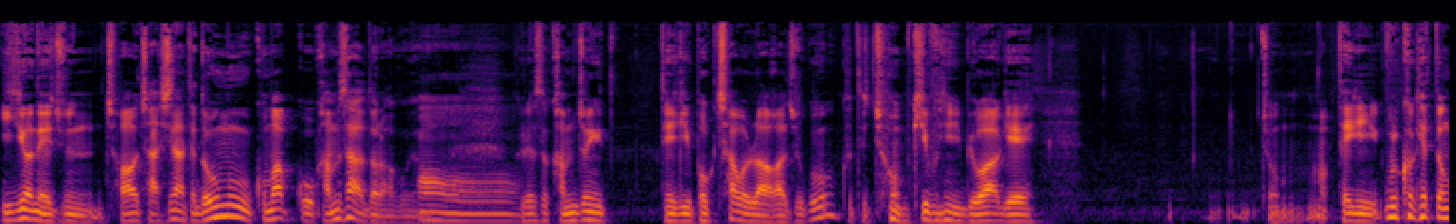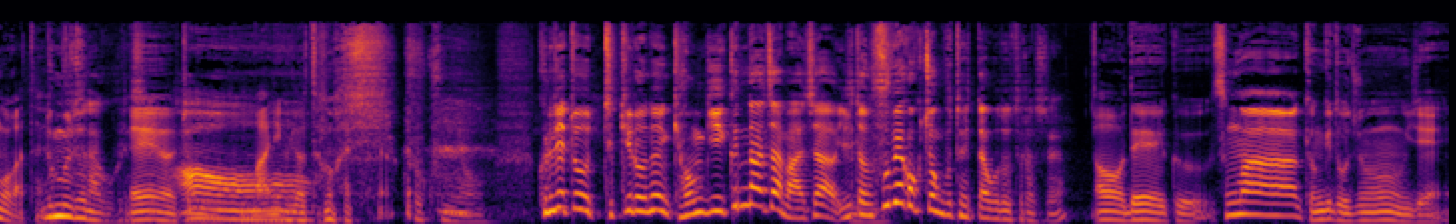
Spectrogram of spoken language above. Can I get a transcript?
이겨내준 저 자신한테 너무 고맙고 감사하더라고요. 어. 그래서 감정이 되게 벅차 올라와가지고 그때 좀 기분이 묘하게 좀 되게 울컥했던 것 같아요. 눈물도 나고 그랬어요. 네, 좀 아~ 많이 흘렸던 것 같아요. 그렇군요. 그런데 또 듣기로는 경기 끝나자마자 일단 후배 걱정부터 했다고도 들었어요. 어, 네. 그 승마 경기 도중 이제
